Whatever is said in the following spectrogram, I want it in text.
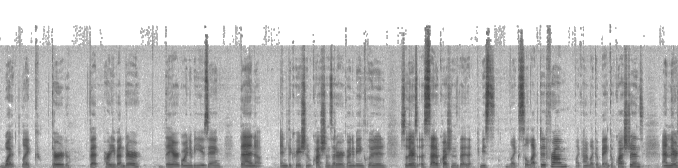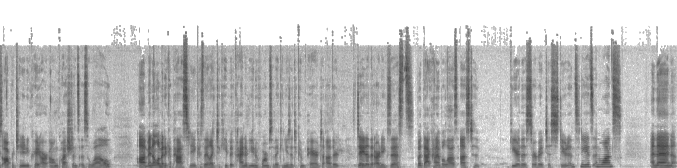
what like third vet party vendor they are going to be using. Then in the creation of questions that are going to be included. So there's a set of questions that, that can be like selected from, like kind of like a bank of questions, and there's opportunity to create our own questions as well, um, in a limited capacity because they like to keep it kind of uniform so they can use it to compare to other data that already exists. But that kind of allows us to gear this survey to students' needs and wants, and then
